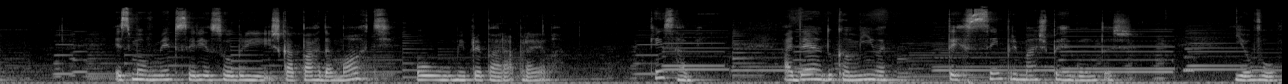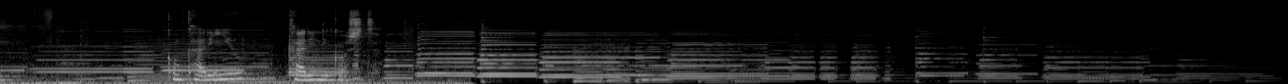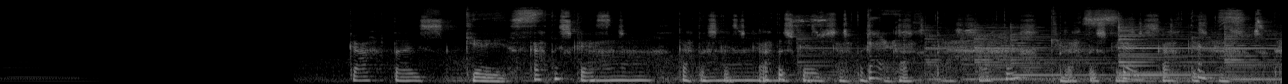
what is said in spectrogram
Esse movimento seria sobre escapar da morte ou me preparar para ela? Quem sabe? A ideia do caminho é ter sempre mais perguntas e eu vou. Com carinho, Karine Costa. Cartas Cast. Cartas Cast. Cartas Cast. Cartas Cast. Cartas Cast. Cartas Cast. Cartas Cast. Cartas Cast.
